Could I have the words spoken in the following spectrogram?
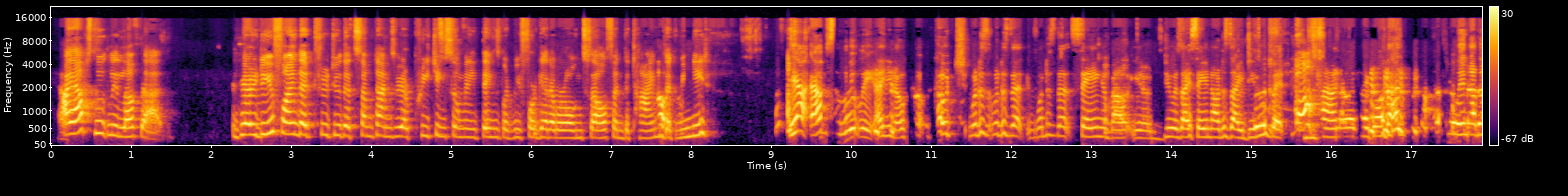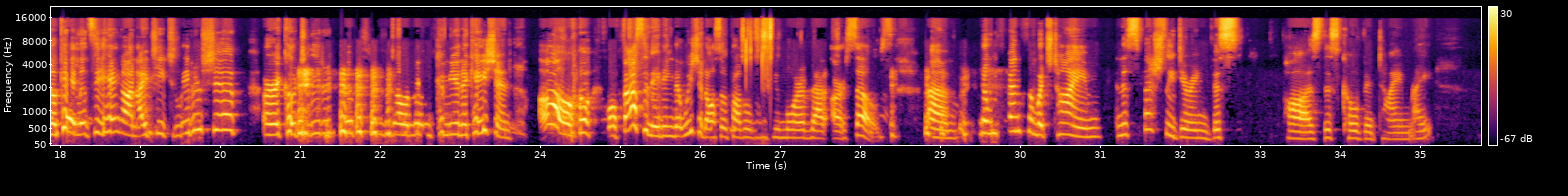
I absolutely love that. Terry, do you find that true too? That sometimes we are preaching so many things, but we forget our own self and the time oh. that we need. yeah, absolutely. And you know, co- coach, what is what is that? What is that saying about you know, do as I say, not as I do? But uh, I was like, well, that's, that's really not okay. Let's see. Hang on. I teach leadership or a coach leadership development and communication. Oh, well, fascinating that we should also probably do more of that ourselves. Um, you know, we spend so much time, and especially during this pause, this COVID time, right?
